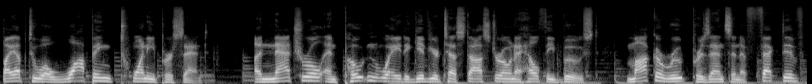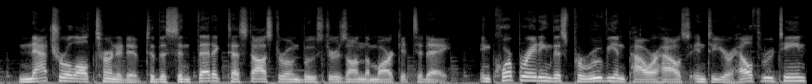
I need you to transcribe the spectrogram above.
by up to a whopping 20%. A natural and potent way to give your testosterone a healthy boost, Maca root presents an effective, natural alternative to the synthetic testosterone boosters on the market today. Incorporating this Peruvian powerhouse into your health routine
